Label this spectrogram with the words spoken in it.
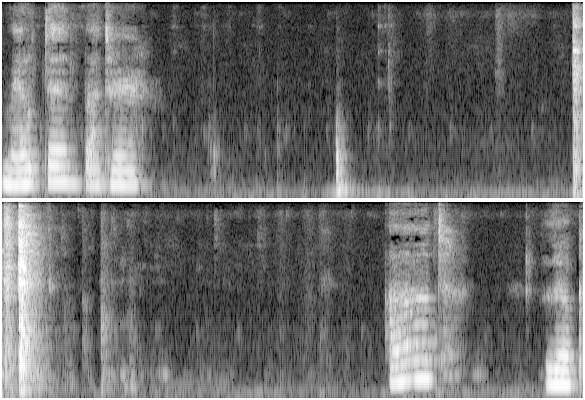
melted butter. At, look,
